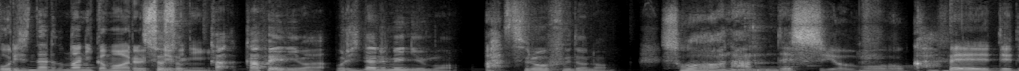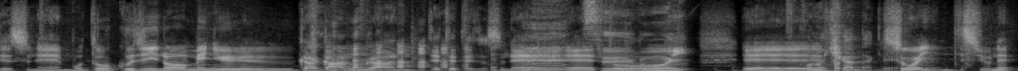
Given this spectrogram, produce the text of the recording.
オリジナルの何かもあるってそそういううふうに。カカフェにはオリジナルメニューもあスローフードのそうなんですよ。もうカフェでですね、もう独自のメニューがガンガン出ててですね、えすごい。えーこの期間だけ？すごいんですよね。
